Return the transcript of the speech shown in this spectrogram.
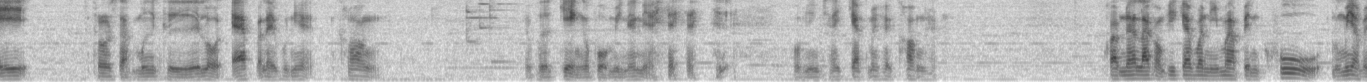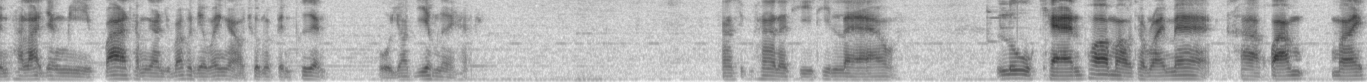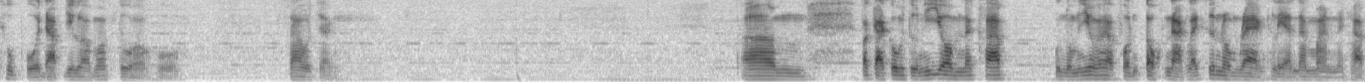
โทรศัพท์มือถือโหลดแอปอะไรพวกนี้คล่องเผื่อเก่งกับผมอีกนั่นเนี่ย ผมยังใช้แก๊ปไม่ค่อยคล่องฮะ ความน่ารักของพี่แก๊ปวันนี้มาเป็นคู่หนูไม่อยากเป็นภาระยังมีป้าทำงานอยู่บ้านคนเดียวไม่เหงาชวนมาเป็นเพื่อนโหยอดเยี่ยมเลยฮะ55 นาทีที่แล้ว ลูกแค้นพ่อเมาทำร้ายแม่คาความไม้ทุบหัวดับยืนรอมอบตัวโอ้โหเศร้าจังประกาศกรมตุนิยมนะครับ อุตุนิยมนะครับฝนตกหนักและคลื่นลมแรงทะเลอันดามันนะครับ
